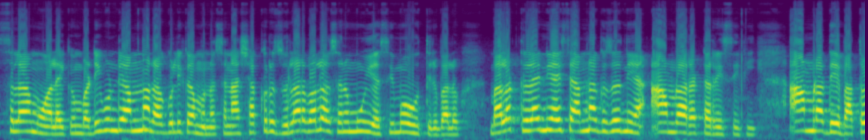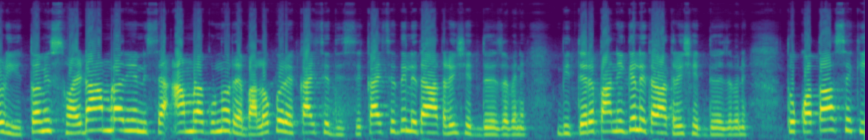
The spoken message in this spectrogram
আসসালামু আলাইকুম বাড়ি গুন্ডি, আপনারা গুলি কেমন আছেন? আশা করি জুলার ভালো আছেন, মুই আছি মহুতির ভালো। ভালো ঠেলাই নিয়ে আসছে আপনাকে যদি আমরার একটা রেসিপি আমরা দে বাতড়ি তো আমি ছয়টা আমরা নিয়ে নিচ্ছে আমরা গুণরে ভালো করে কাইছে দিচ্ছি কাইছে দিলে তাড়াতাড়ি সেদ্ধ হয়ে যাবে না। ভিতরে পানি গেলে তাড়াতাড়ি সেদ্ধ হয়ে যাবে না। তো কথা আছে কি,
